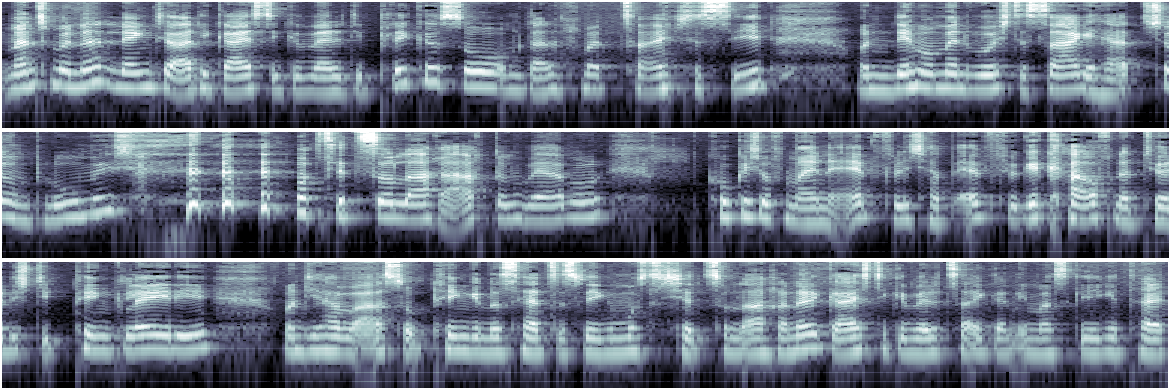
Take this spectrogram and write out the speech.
manchmal ne, lenkt ja die geistige Welt die Blicke so, um dann mal Zeichen sieht. Und in dem Moment, wo ich das sage, Herzchen und blumig, muss jetzt so lachen, Achtung, Werbung, gucke ich auf meine Äpfel. Ich habe Äpfel gekauft, natürlich die Pink Lady. Und die haben auch so pink in das Herz, deswegen musste ich jetzt so nachher, ne? Geistige Welt zeigt dann immer das Gegenteil.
